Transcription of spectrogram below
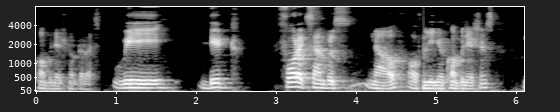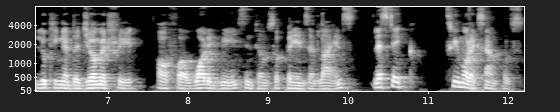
combination of the rest. We did four examples now of linear combinations, looking at the geometry of uh, what it means in terms of planes and lines. Let's take three more examples.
